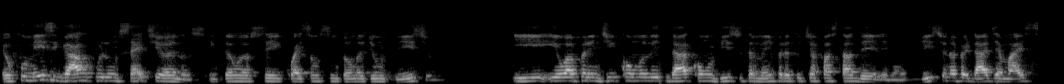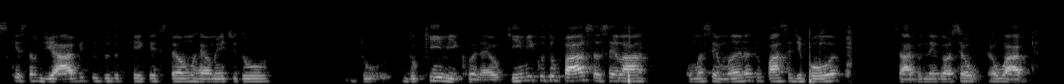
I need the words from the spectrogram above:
Eu fumei cigarro por uns sete anos, então eu sei quais são os sintomas de um vício e eu aprendi como lidar com o vício também para tu te afastar dele, né? Vício, na verdade, é mais questão de hábito do que questão realmente do, do, do químico, né? O químico tu passa, sei lá, uma semana tu passa de boa, sabe? O negócio é o, é o hábito.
